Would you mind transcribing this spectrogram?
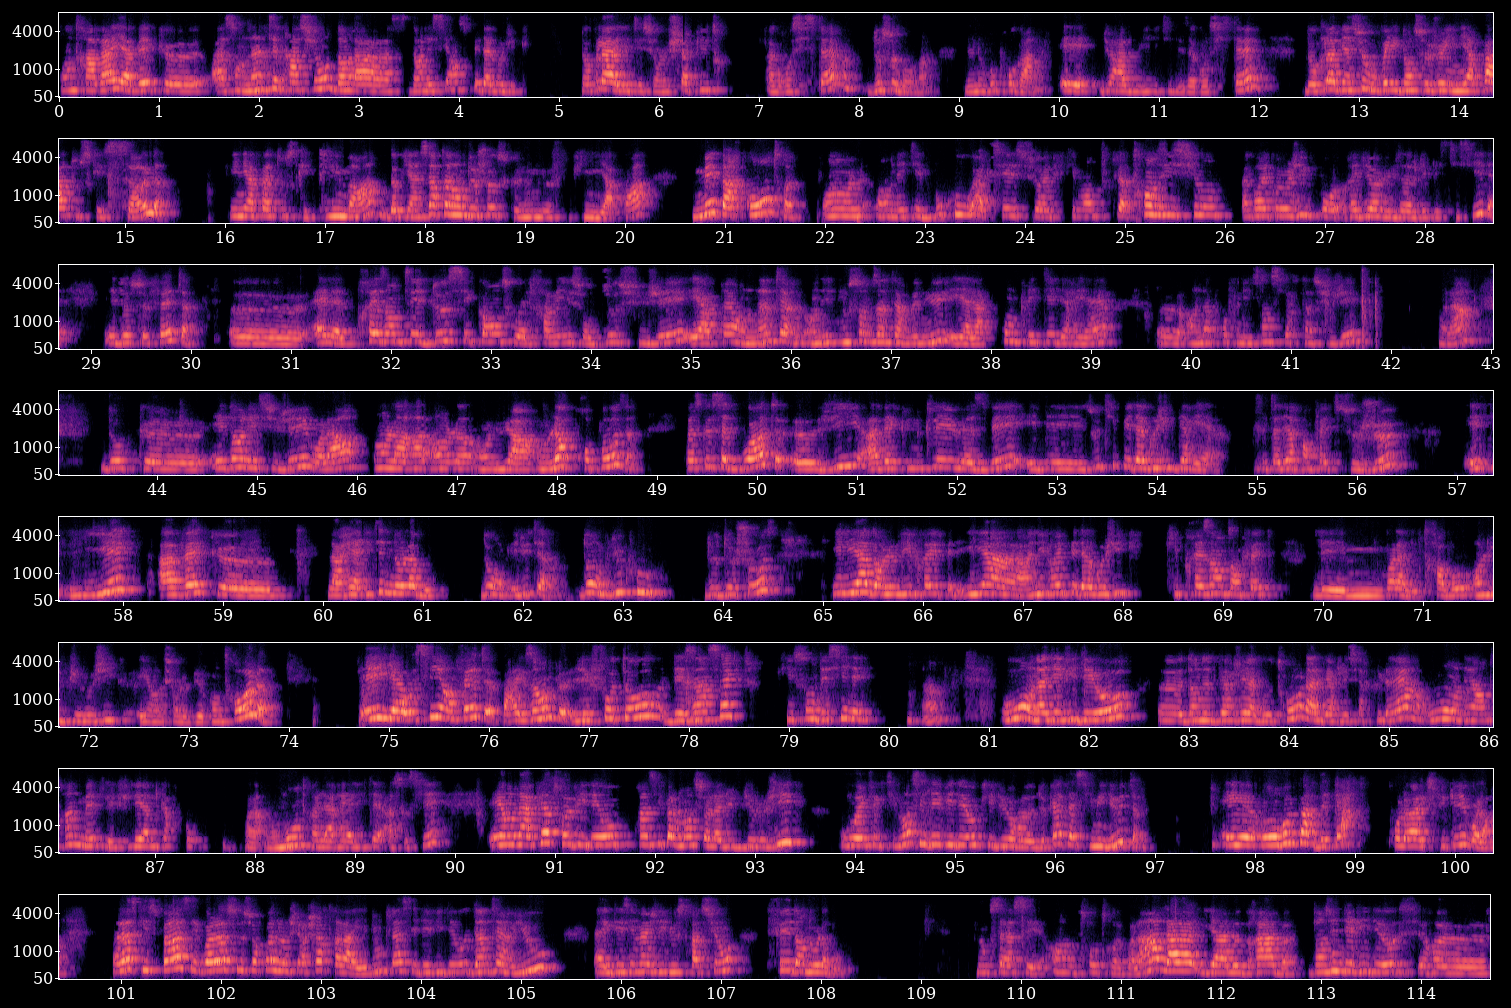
on travaille avec, euh, à son intégration dans, la, dans les séances pédagogiques. Donc là, elle était sur le chapitre agrosystème de seconde, hein, le nouveau programme, et durabilité des agrosystèmes. Donc là, bien sûr, vous voyez que dans ce jeu, il n'y a pas tout ce qui est sol, il n'y a pas tout ce qui est climat. Donc, il y a un certain nombre de choses qu'il n'y a pas. Mais par contre, on, était beaucoup axé sur effectivement toute la transition agroécologique pour réduire l'usage des pesticides. Et de ce fait, euh, elle, présentait deux séquences où elle travaillait sur deux sujets. Et après, on nous sommes intervenus et elle a complété derrière euh, en approfondissant certains sujets. Voilà. Donc, euh, et dans les sujets, voilà, on, on, on leur propose parce que cette boîte vit avec une clé USB et des outils pédagogiques derrière. C'est-à-dire qu'en fait, ce jeu est lié avec euh, la réalité de nos labos donc, et du terrain. Donc, du coup, de deux choses. Il y a dans le livret, il y a un livret pédagogique qui présente en fait les, voilà, les travaux en lutte biologique et sur le biocontrôle. Et il y a aussi, en fait, par exemple, les photos des insectes qui sont dessinés. Hein, où on a des vidéos euh, dans notre verger à Gautron, là, le verger circulaire, où on est en train de mettre les filets à carpo. Voilà, on montre la réalité associée. Et on a quatre vidéos principalement sur la lutte biologique, où effectivement, c'est des vidéos qui durent euh, de 4 à 6 minutes. Et on repart des cartes pour leur expliquer, voilà, voilà ce qui se passe et voilà ce sur quoi nos chercheurs travaillent. donc là, c'est des vidéos d'interview avec des images d'illustration faites dans nos labos. Donc ça, c'est entre autres, voilà. Là, il y a le grab. Dans une des vidéos sur euh,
